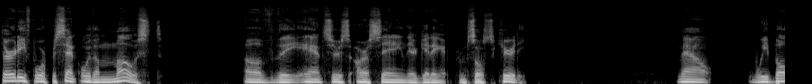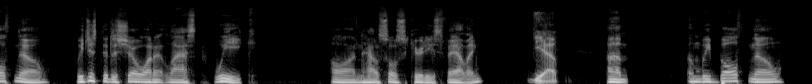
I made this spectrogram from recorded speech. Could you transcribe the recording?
34% or the most of the answers are saying they're getting it from Social Security. Now, we both know, we just did a show on it last week on how Social Security is failing. Yep. Um, and we both know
